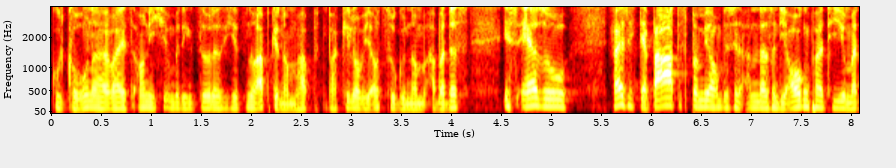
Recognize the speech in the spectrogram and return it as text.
gut, Corona war jetzt auch nicht unbedingt so, dass ich jetzt nur abgenommen habe, ein paar Kilo habe ich auch zugenommen, aber das ist eher so, ich weiß nicht, der Bart ist bei mir auch ein bisschen anders und die Augenpartie und man,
